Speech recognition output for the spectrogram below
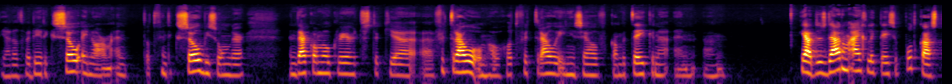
ja, dat waardeer ik zo enorm. En dat vind ik zo bijzonder. En daar kwam ook weer het stukje uh, vertrouwen omhoog. Wat vertrouwen in jezelf kan betekenen. En um, ja, dus daarom eigenlijk deze podcast.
